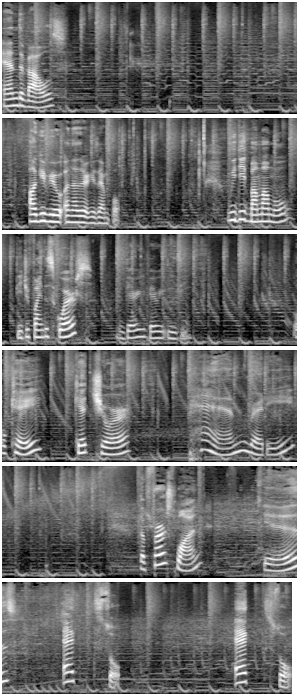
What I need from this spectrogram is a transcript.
and the vowels. I'll give you another example. We did mamamoo. Did you find the squares? Very, very easy. Okay, get your pen ready. The first one is EXO. EXO.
